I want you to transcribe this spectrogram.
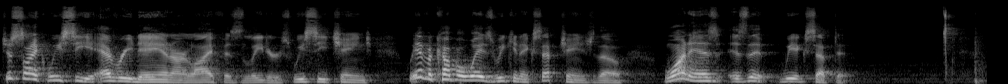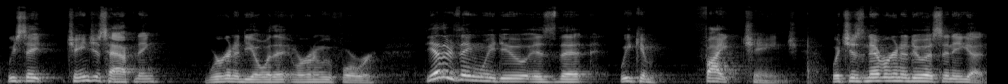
Just like we see every day in our life as leaders, we see change. We have a couple ways we can accept change though. One is is that we accept it. We say change is happening, we're going to deal with it and we're going to move forward. The other thing we do is that we can fight change, which is never going to do us any good.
